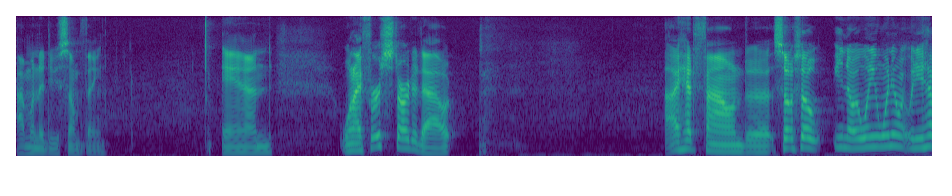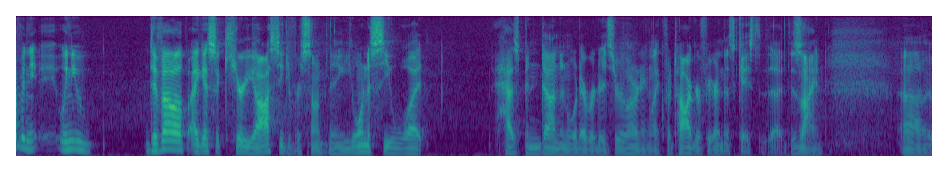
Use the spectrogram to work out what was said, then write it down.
I'm going to do something. And when I first started out, I had found uh, so so you know when you when you when you have an, when you develop I guess a curiosity for something, you want to see what has been done in whatever it is you're learning, like photography or in this case, design, uh,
